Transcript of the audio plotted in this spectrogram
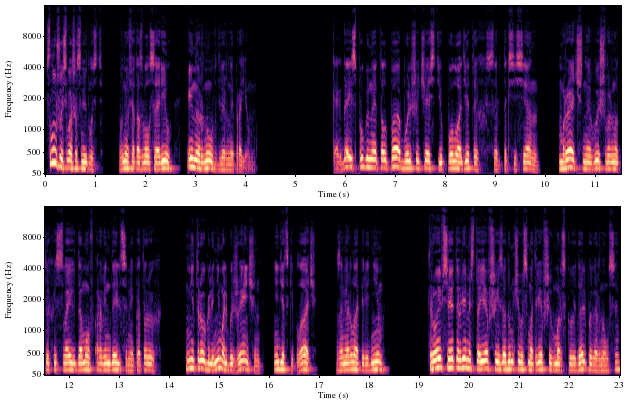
«Слушаюсь, ваша светлость», — вновь отозвался Арил и нырнул в дверной проем. Когда испуганная толпа, большей частью полуодетых сартаксисян, мрачно вышвырнутых из своих домов арвиндельцами, которых не трогали ни мольбы женщин, ни детский плач, замерла перед ним, Трой, все это время стоявший и задумчиво смотревший в морскую даль, повернулся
